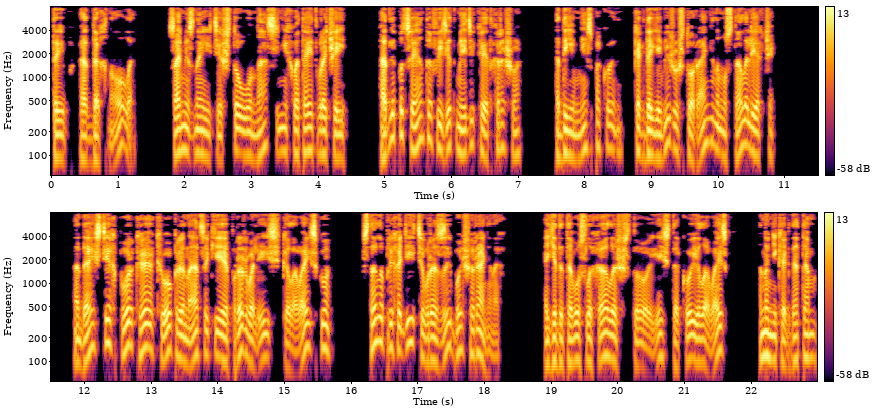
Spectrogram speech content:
Ты б отдохнула. Сами знаете, что у нас не хватает врачей, а для пациентов визит медика – это хорошо. Да и мне спокойно, когда я вижу, что раненому стало легче. Да, с тех пор, как укры-нацики прорвались к Иловайску, стало приходить в разы больше раненых. Я до того слыхала, что есть такой Иловайск, но никогда там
